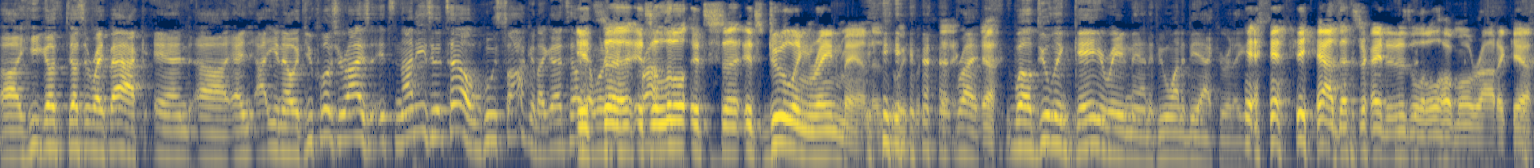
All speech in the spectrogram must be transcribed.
Uh, he goes does it right back, and uh, and uh, you know if you close your eyes, it's not easy to tell who's talking. I got to tell it's, you, it's a little it's it's dueling Rain Man, right? Yeah. Well, dueling gay Rain Man, if you want to be accurate, I guess. yeah, that's right. It is a little homoerotic. Yeah.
